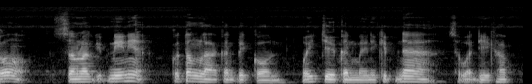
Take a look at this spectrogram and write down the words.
ก็สำหรับคลิปนี้เนี่ย ก็ต้องลากันไปก่อน ไว้เจอกันใหม่ในคลิปหน้า สวัสดีครับ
